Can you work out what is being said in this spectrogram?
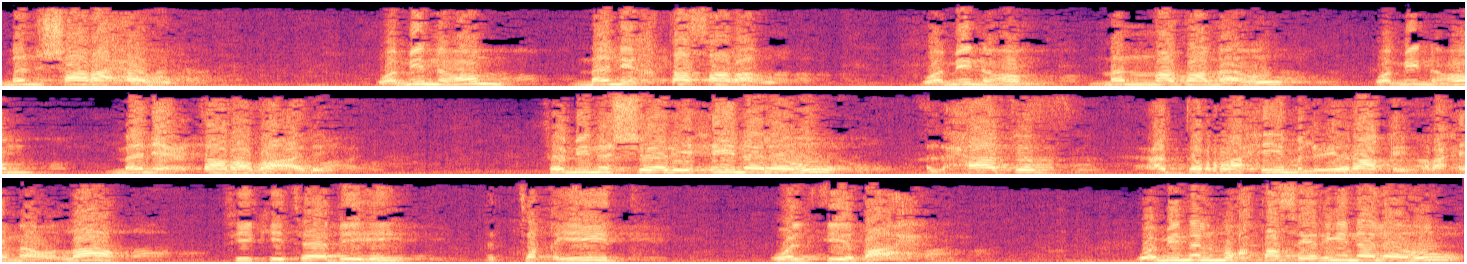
من شرحه ومنهم من اختصره ومنهم من نظمه ومنهم من اعترض عليه. فمن الشارحين له الحافظ عبد الرحيم العراقي رحمه الله في كتابه التقييد والإيضاح. ومن المختصرين له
